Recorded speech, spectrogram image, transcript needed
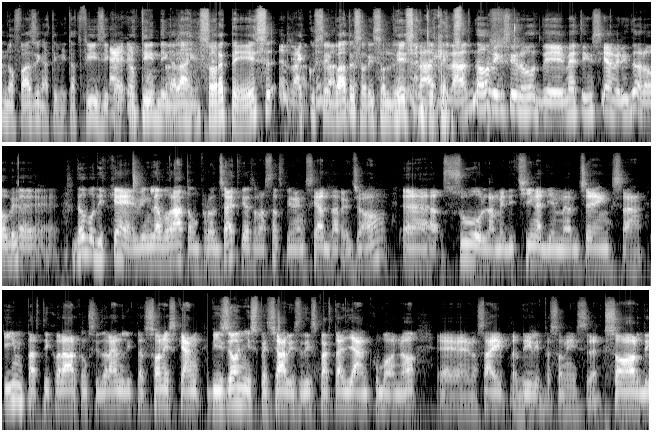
non fanno attività fisiche Ecco, e tendono appunto. a in sore pes Esatto, e così esatto. quattro sono risolvesi Esatto, anche che esatto. No, si di metti insieme le due robe. Eh, dopodiché vi lavorato a un progetto che sarà stato finanziato da Regione eh, sulla medicina di emergenza, in particolare considerando le persone che hanno bisogni speciali di spartagliare come no? Eh, non sai, per dire le persone sordi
